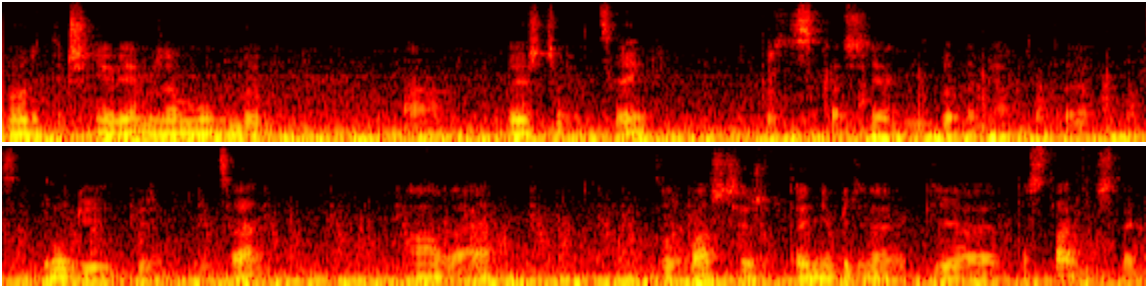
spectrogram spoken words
Teoretycznie wiem, że mógłbym to jeszcze więcej pozyskać, jak będę miał to te drugiej pierdnicy, ale zobaczcie, że tutaj nie będzie nawet gdzie postawić tego.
